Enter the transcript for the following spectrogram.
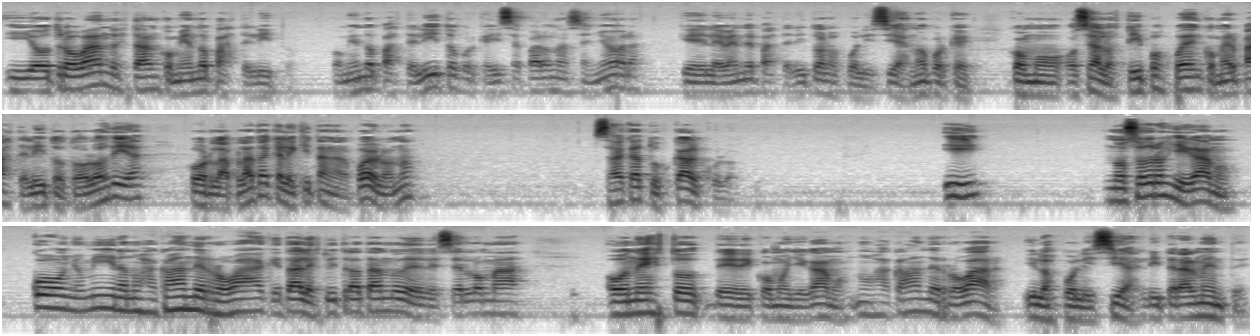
y otro bando estaban comiendo pastelito. Comiendo pastelito porque ahí se para una señora que le vende pastelito a los policías, ¿no? Porque como, o sea, los tipos pueden comer pastelito todos los días por la plata que le quitan al pueblo, ¿no? Saca tus cálculos. Y nosotros llegamos coño, mira, nos acaban de robar, ¿qué tal? Estoy tratando de, ser lo más honesto de, cómo llegamos. Nos acaban de robar. Y los policías, literalmente,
